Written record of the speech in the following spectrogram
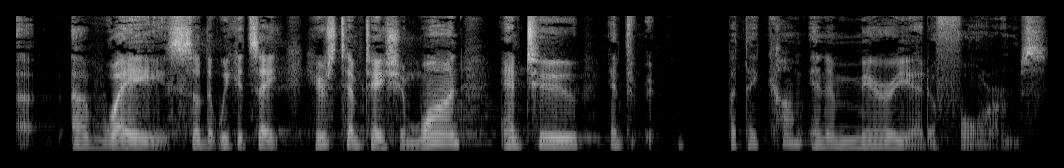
uh, uh, ways so that we could say, here's temptation one and two and three. But they come in a myriad of forms.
